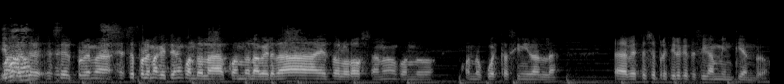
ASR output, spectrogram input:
Bueno, ese, es el problema, ese es el problema que tienen cuando la, cuando la verdad es dolorosa, ¿no? Cuando, cuando cuesta asimilarla a veces se prefiere que te sigan mintiendo.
